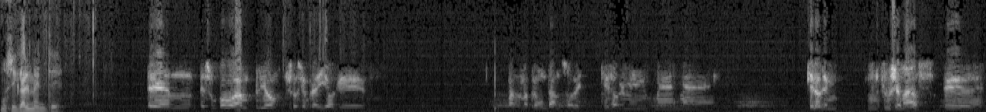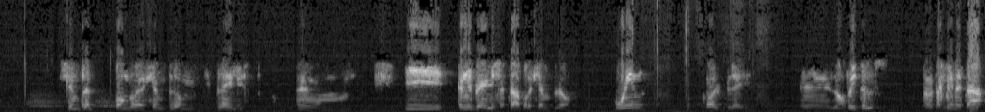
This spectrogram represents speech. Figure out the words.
musicalmente? Eh, es un poco amplio. Yo siempre digo que cuando me preguntan sobre qué es lo que me, me- me- qué es lo que me influye más, eh, siempre pongo de ejemplo mi playlist. Eh, y en mi playlist está, por ejemplo, Queen, Coldplay, eh, los Beatles, pero también está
